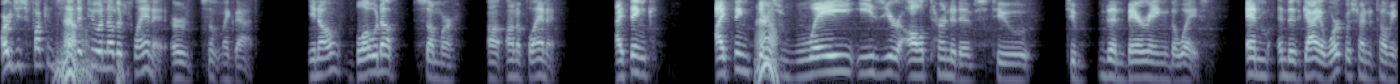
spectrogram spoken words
Or just fucking send it to another planet or something like that. You know, blow it up somewhere uh, on a planet. I think, I think Yeah. there's way easier alternatives to to than burying the waste. And and this guy at work was trying to tell me,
